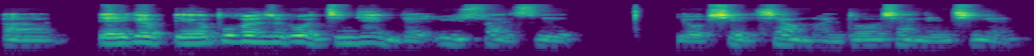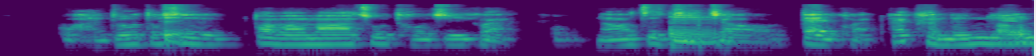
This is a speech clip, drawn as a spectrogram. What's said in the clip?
呃，有一个有一个部分是，如果今天你的预算是有限，像我们很多像年轻人。哇，很多都是。爸爸妈妈出头期款，然后自己缴贷款，他、嗯、可能连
